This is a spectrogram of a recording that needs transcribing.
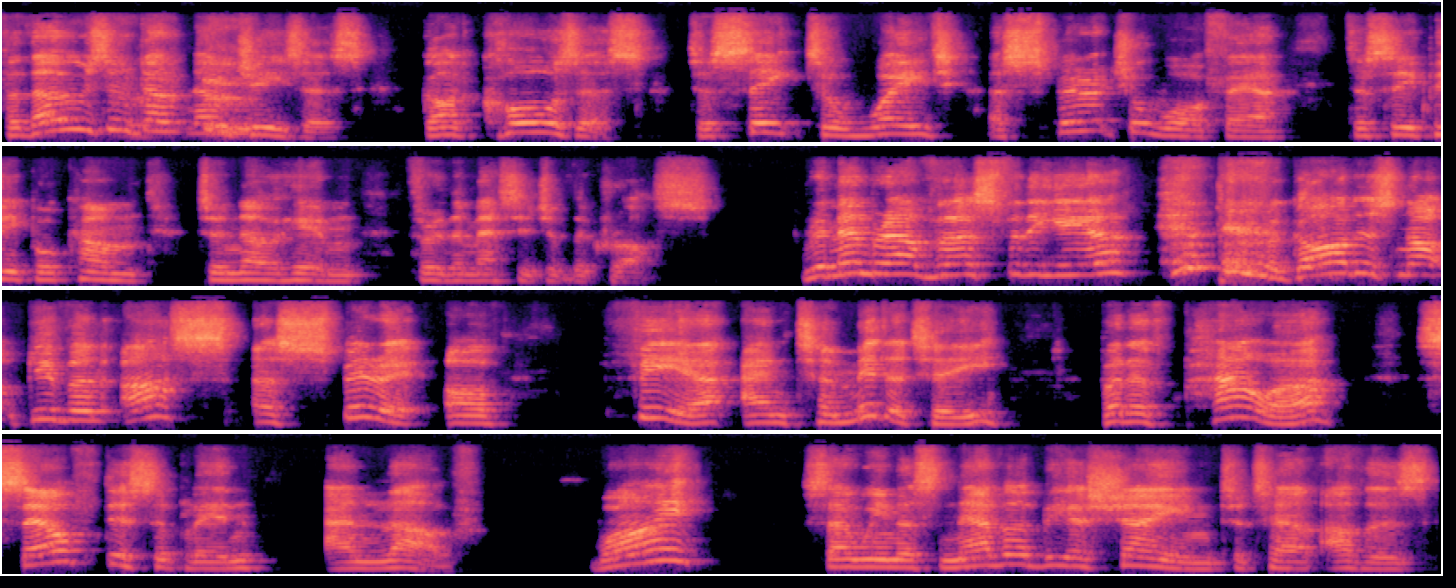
For those who don't know Jesus, God calls us to seek to wage a spiritual warfare to see people come to know him through the message of the cross. Remember our verse for the year? for God has not given us a spirit of fear and timidity, but of power, self discipline, and love. Why? So we must never be ashamed to tell others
